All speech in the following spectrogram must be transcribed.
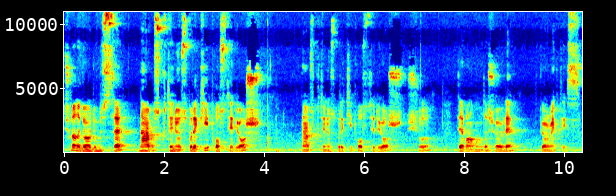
Şurada gördüğümüz ise nervus cutaneus brachii posterior. Nervus cutaneus brachii posterior şu. Devamında şöyle görmekteyiz.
